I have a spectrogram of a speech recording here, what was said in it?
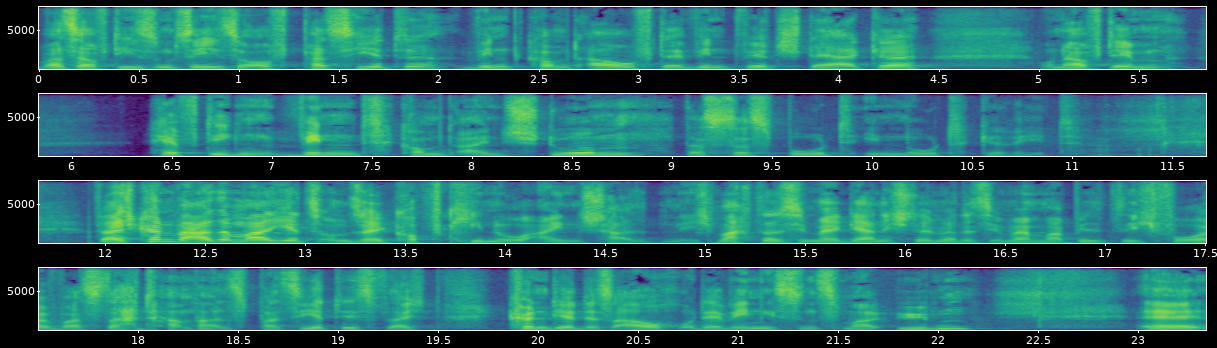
was auf diesem See so oft passierte. Wind kommt auf, der Wind wird stärker und auf dem heftigen Wind kommt ein Sturm, dass das Boot in Not gerät. Vielleicht können wir alle mal jetzt unser Kopfkino einschalten. Ich mache das immer gerne, ich stelle mir das immer mal bildlich vor, was da damals passiert ist. Vielleicht könnt ihr das auch oder wenigstens mal üben. Äh,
